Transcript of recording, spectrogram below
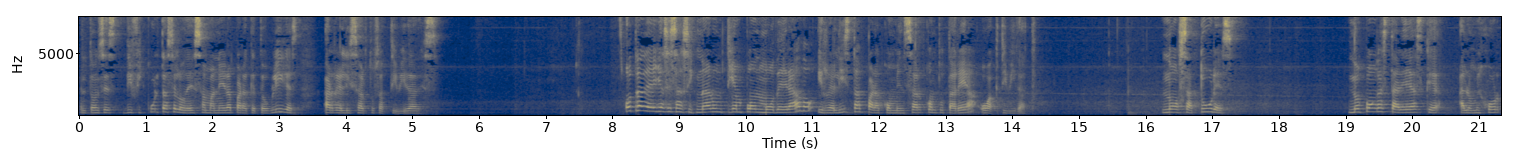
Entonces, dificúltaselo de esa manera para que te obligues a realizar tus actividades. Otra de ellas es asignar un tiempo moderado y realista para comenzar con tu tarea o actividad. No satures. No pongas tareas que a lo mejor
